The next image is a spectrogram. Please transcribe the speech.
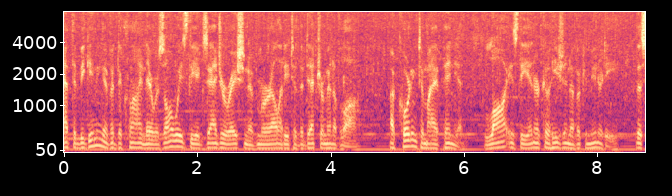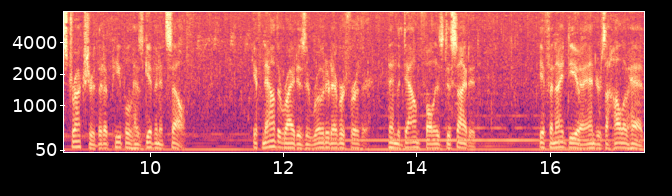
At the beginning of a decline there was always the exaggeration of morality to the detriment of law. According to my opinion, law is the inner cohesion of a community, the structure that a people has given itself. If now the right is eroded ever further, then the downfall is decided. If an idea enters a hollow head,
